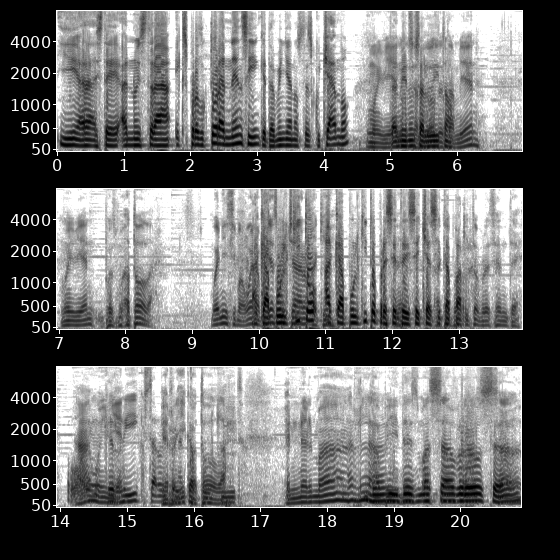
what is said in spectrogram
y a, este, a nuestra exproductora Nancy, que también ya nos está escuchando. Muy bien. También un saludote saludito. También. Muy bien. Pues a todo dar. Buenísimo. Bueno, pues Acapulquito. Acapulquito presente, dice Chacita Parra. Acapulquito presente. Oh, ah, muy qué bien. rico estar Qué ahorita en rico todo. da. En el mar la, La vida es más sabrosa.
